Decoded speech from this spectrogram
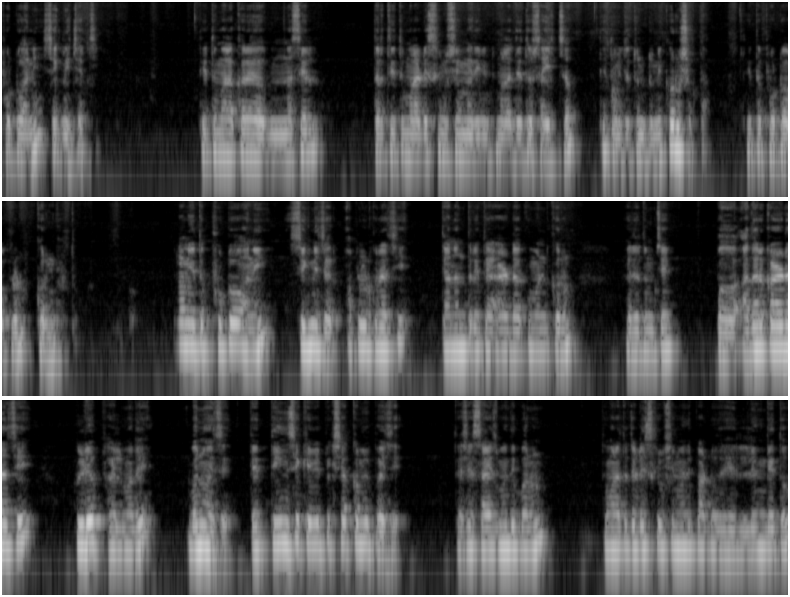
फोटो आणि सिग्नेचरची ते तुम्हाला कर नसेल तर ते तुम्हाला डिस्क्रिप्शनमध्ये मी तुम्हाला देतो साईजचं ते तुम्ही तिथून तुम्ही करू शकता. तिथं फोटो अपलोड करून घेतो. मित्रांनो इथं फोटो आणि सिग्नेचर अपलोड करायची. त्यानंतर इथे ॲड डॉक्युमेंट करून इथे तुमचे प आधार कार्डाचे पी डी एफ फाईलमध्ये बनवायचे. ते तीनशे के बीपेक्षा कमी पाहिजे. तसे साईजमध्ये बनवून तुम्हाला त्याच्या डिस्क्रिप्शनमध्ये पाठव हे लिंक देतो.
